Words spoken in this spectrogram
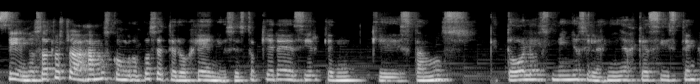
Sí, nosotros trabajamos con grupos heterogéneos. Esto quiere decir que, que estamos, que todos los niños y las niñas que asisten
